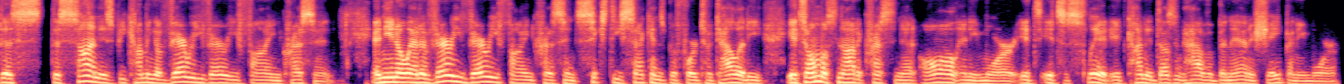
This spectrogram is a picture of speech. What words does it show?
the, the sun is becoming a very, very fine crescent. And, you know, at a very, very fine crescent, 60 seconds before totality, it's almost not a crescent at all anymore. It's, it's a slit. It kind of doesn't have a banana shape anymore.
